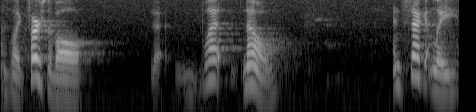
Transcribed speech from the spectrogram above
I was like first of all uh, what? No. And secondly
